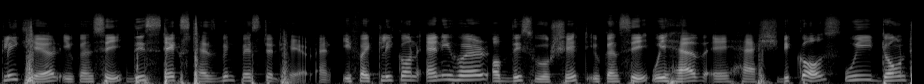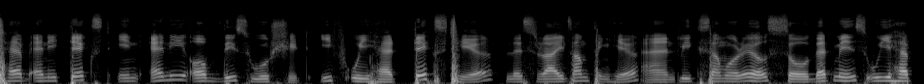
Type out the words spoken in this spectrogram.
click here you can see this text has been pasted here. And if if I click on anywhere of this worksheet you can see we have a hash because we don't have any text in any of this worksheet. If we had text here let's write something here and click somewhere else. So that means we have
